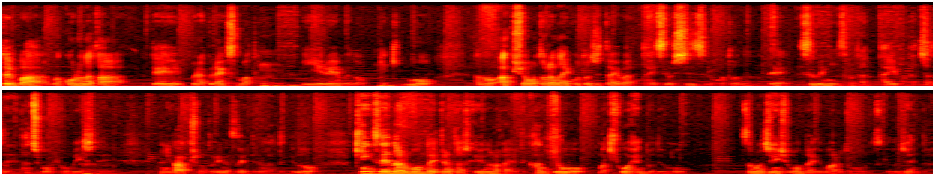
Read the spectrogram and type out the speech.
例えば、まあ、コロナ禍でブラック・ライフスマター、うん。BLM の時も、あのアクションを取らないこと自体は体制を支持することなのですぐにその対立場立場を表明して何かアクションを取りなさいっていうのがあったけど金性のある問題っていうのは確か世の中にあって環境、まあ、気候変動でもその人種問題でもあると思うんですけどジェンダーでも。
